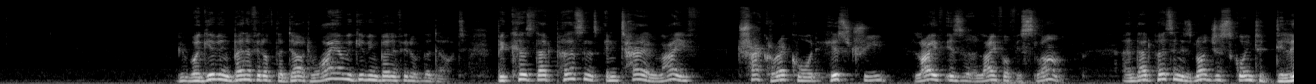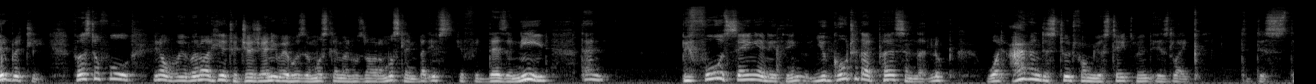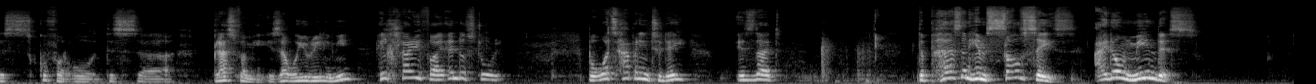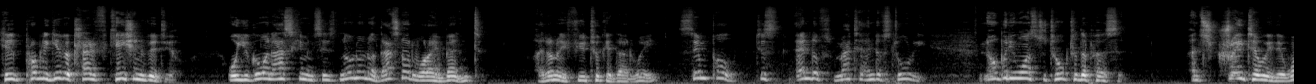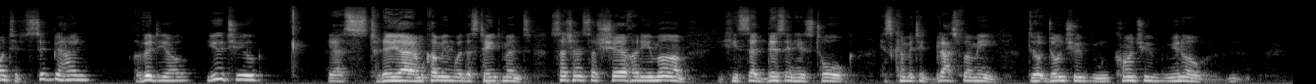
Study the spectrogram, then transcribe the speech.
we're giving benefit of the doubt why are we giving benefit of the doubt because that person's entire life track record history life is a life of islam and that person is not just going to deliberately first of all you know we're not here to judge anyway who's a muslim and who's not a muslim but if if there's a need then before saying anything you go to that person that look what i've understood from your statement is like this this kufr or this uh, blasphemy. Is that what you really mean? He'll clarify, end of story. But what's happening today is that the person himself says, I don't mean this. He'll probably give a clarification video. Or you go and ask him and says, No, no, no, that's not what I meant. I don't know if you took it that way. Simple. Just end of matter, end of story. Nobody wants to talk to the person. And straight away they want to sit behind a video, YouTube, Yes, today I am coming with a statement. Such and such Shaykh and Imam, he said this in his talk. He's committed blasphemy. Don't you, can't you, you know,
